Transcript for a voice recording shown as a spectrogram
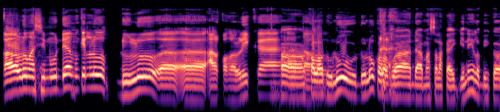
kalau lu masih muda mungkin lu dulu eh, eh, alkoholik kah? eh, atau kalau dulu dulu kalau gue ada masalah kayak gini lebih ke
